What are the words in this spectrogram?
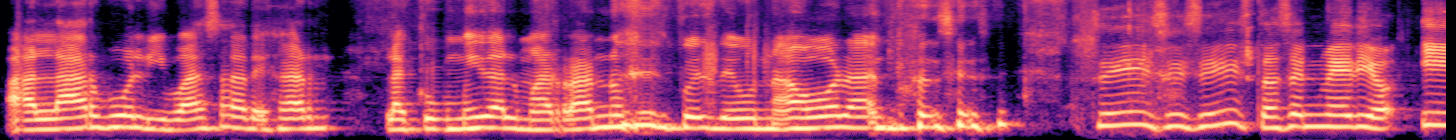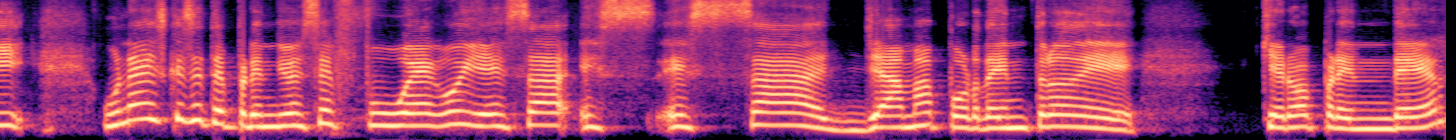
al árbol y vas a dejar la comida al marrano después de una hora, entonces... Sí, sí, sí, estás en medio. Y una vez que se te prendió ese fuego y esa, es, esa llama por dentro de quiero aprender,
